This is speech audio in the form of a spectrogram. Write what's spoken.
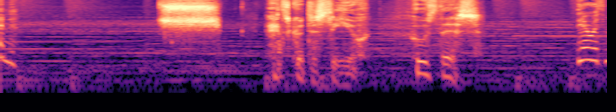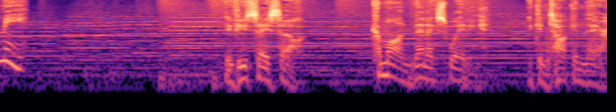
In. Shh. It's good to see you. Who's this? They're with me. If you say so. Come on, Menek's waiting. We can talk in there.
